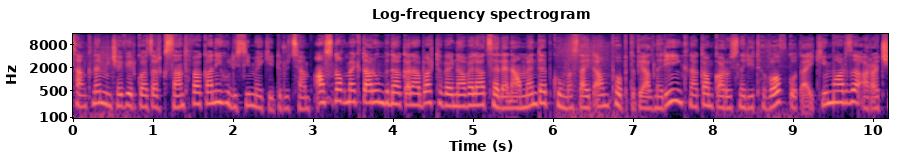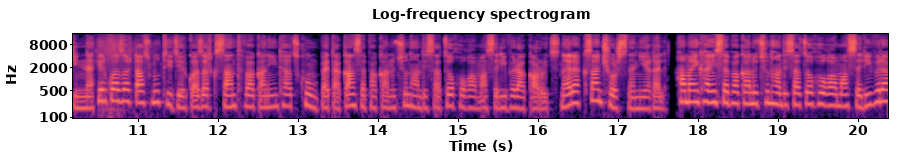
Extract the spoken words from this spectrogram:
ցանկն է մինչև 2020 թվականի հուլիսի 1-ի դրությամբ։ Անցնող 1 տարում բնականաբար թվերն ավելացել են ամեն դեպքում ըստ այդ ամփոփ տվյալների ինքնակամ կառույցների թվով Կոտայքի մարզը առաջինն է։ 2018-ից 2020 թվականի ընթացքում պետական սեփականություն հանդիսացող հողամասերի վրա կառույցները 24-ն են եղել։ Համայնքային սեփականություն հանդիսացող հողամասերի վրա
